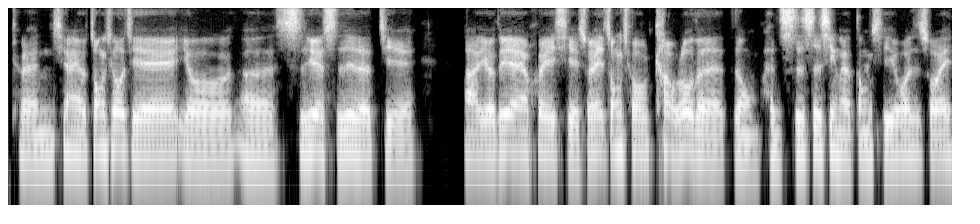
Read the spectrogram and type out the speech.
可能现在有中秋节，有呃十月十日的节啊，有的人会写所谓中秋烤肉的这种很时事性的东西，或者所谓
